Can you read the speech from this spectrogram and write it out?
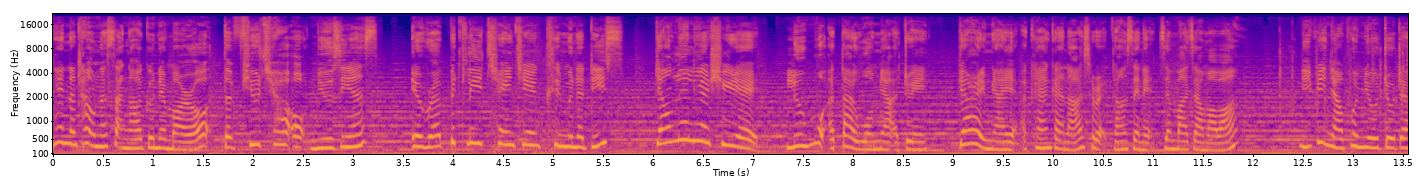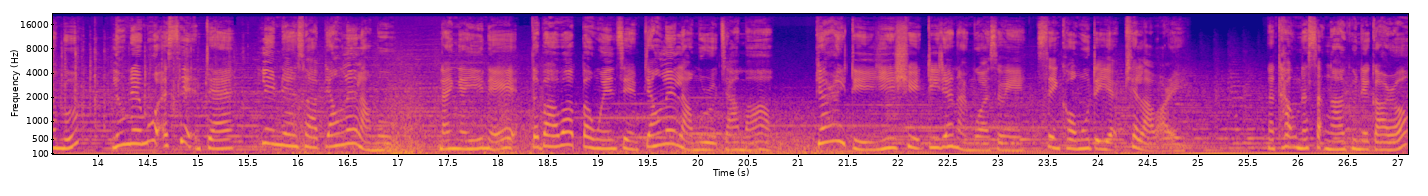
နှစ်2025ခုနှစ်မှာတော့ The Future of Museums in Rapidly Changing Communities ပြောင်းလဲလျက်ရှိတဲ့လူမှုအသက်အဝန်းများအတွင်ပြရိုက်များရဲ့အခန်းကဏ္ဍဆိုတဲ့ခေါင်းစဉ်နဲ့ကျင်းပကြမှာပါ။ဤပညာဖွံ့ဖြိုးတိုးတက်မှုလူနေမှုအဆင့်အတန်းလျင်မြန်စွာပြောင်းလဲလာမှု နိုင်ငံရေးနဲ့တဘာဝပတ်ဝန်းကျင်ပြောင်းလဲလာမှုတို့ကြားမှာပြရိုက်တွေရည်ရှိတည်တတ်နိုင်မှုအဆိုရင်စိန်ခေါ်မှုတစ်ရက်ဖြစ်လာပါတယ်။2025ခုနှစ်ကတော့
